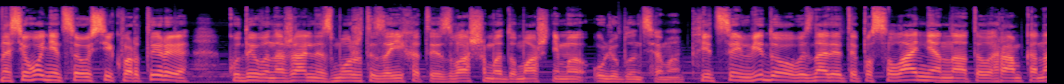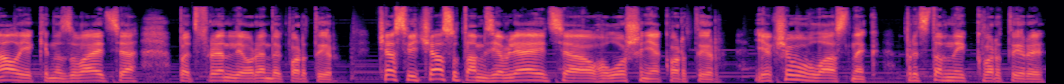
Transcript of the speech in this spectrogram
На сьогодні це усі квартири, куди ви, на жаль, не зможете заїхати з вашими домашніми улюбленцями. Під цим відео ви знайдете посилання на телеграм-канал, який називається Pet Friendly оренда квартир. Час від часу там з'являються оголошення квартир. Якщо ви власник, представник квартири,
